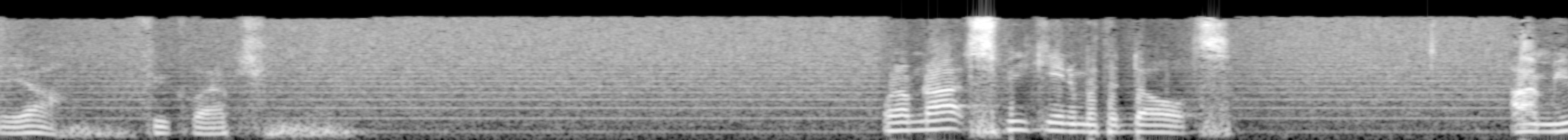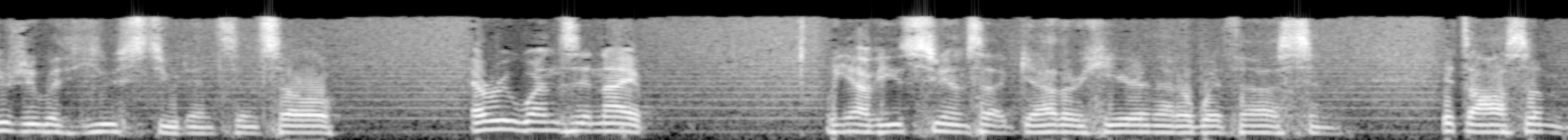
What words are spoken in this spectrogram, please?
Yeah, a few claps. When I'm not speaking with adults, I'm usually with youth students, and so every Wednesday night we have youth students that gather here and that are with us, and it's awesome.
